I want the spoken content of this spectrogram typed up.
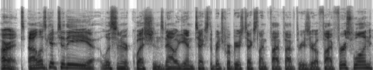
All right, uh, let's get to the uh, listener questions now. Again, text the Bridgeport Beers text line 55305. First one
